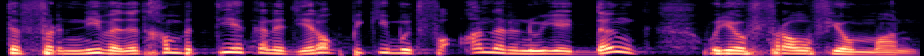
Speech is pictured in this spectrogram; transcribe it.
te vernuwe. Dit gaan beteken dat jy dalk bietjie moet verander in hoe jy dink oor jou vrou of jou man.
